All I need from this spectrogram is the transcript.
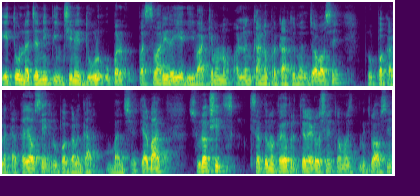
એ તો નજરની પીંછીને ધૂળ ઉપર પસવારી રહી હતી. વાક્યમાંનો અલંકારનો પ્રકાર તો જવાબ આવશે, રૂપક અલંકાર. કયો આવશે? રૂપક અલંકાર બનશે. ત્યારબાદ સુરક્ષિત શબ્દમાં કયો પ્રત્યય રહેલો છે? તો મિત્રો આવશે,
